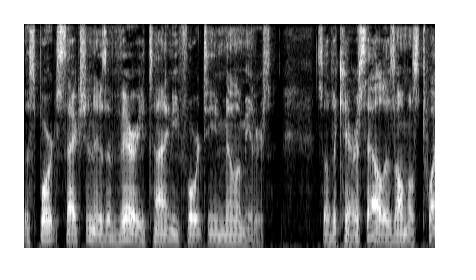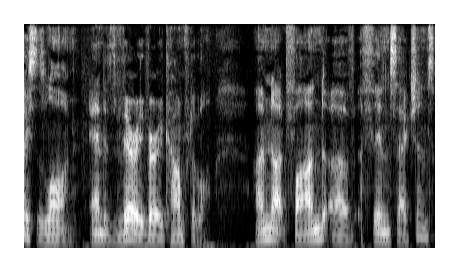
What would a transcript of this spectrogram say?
The Sport section is a very tiny 14 millimeters. So the carousel is almost twice as long and it's very, very comfortable. I'm not fond of thin sections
